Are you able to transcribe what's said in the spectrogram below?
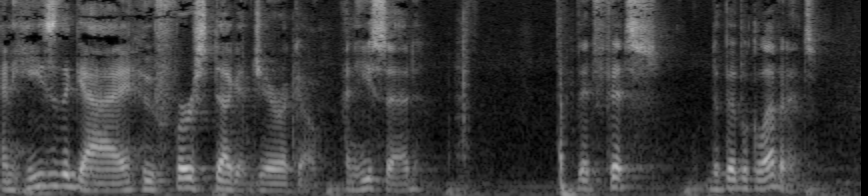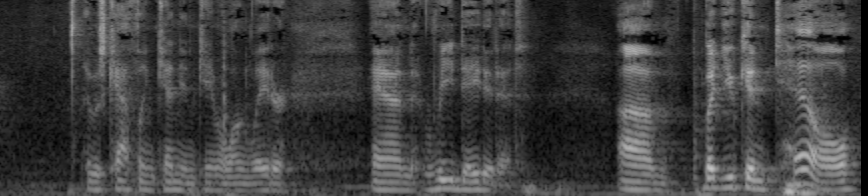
and he's the guy who first dug at Jericho. And he said it fits the biblical evidence. It was Kathleen Kenyon came along later and redated it. Um, but you can tell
